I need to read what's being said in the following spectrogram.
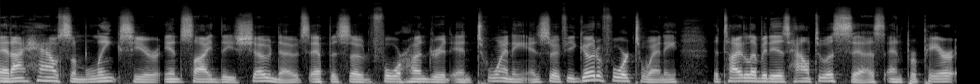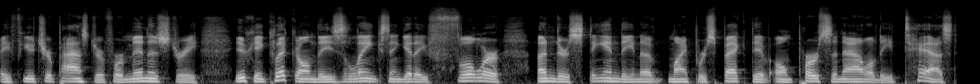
and I have some links here inside these show notes, episode 420. And so if you go to 420, the title of it is How to Assess and Prepare a Future Pastor for Ministry. You can click on these links and get a fuller understanding of my perspective on personality test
